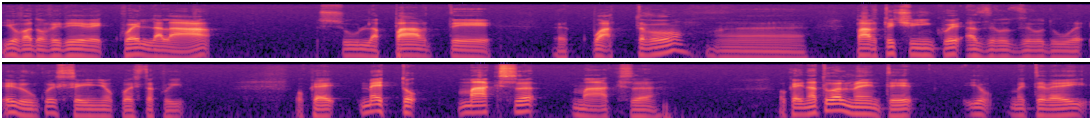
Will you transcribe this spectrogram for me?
io vado a vedere quella là sulla parte eh, 4 eh, parte 5 a 002 e dunque segno questa qui. Ok? Metto max max. Ok naturalmente io metterei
